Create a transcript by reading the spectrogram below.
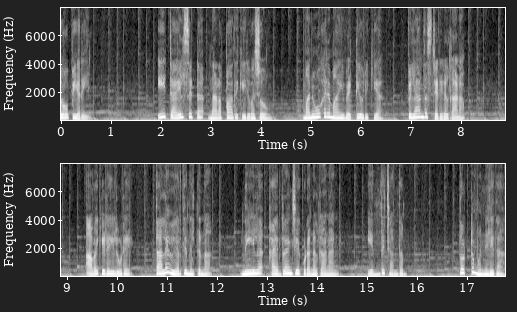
ടോപ്പിയറിയും ഈ ടൈൽസിട്ട നടപ്പാതയ്ക്ക് ഇരുവശവും മനോഹരമായി വെട്ടിയൊരുക്കിയ ഫിലാന്തസ് ചെടികൾ കാണാം. അവയ്ക്കിടയിലൂടെ തല ഉയർത്തി നിൽക്കുന്ന നീല ഹൈഡ്രാഞ്ചിയ കുടങ്ങൾ കാണാൻ എന്ത് ചന്തം? തൊട്ടു മുന്നിലിതാ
